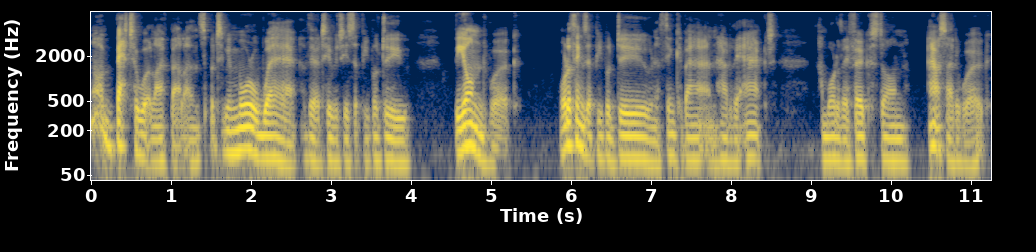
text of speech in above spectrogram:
not a better work life balance, but to be more aware of the activities that people do beyond work. What are things that people do and think about, and how do they act, and what are they focused on outside of work?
